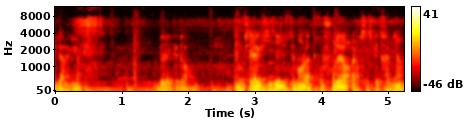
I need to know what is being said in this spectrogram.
de la rainure de la queue d'aronde. Et donc c'est là que je disais justement la profondeur, alors ça se fait très bien,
